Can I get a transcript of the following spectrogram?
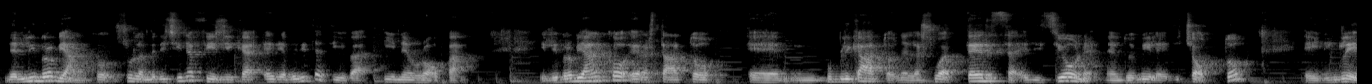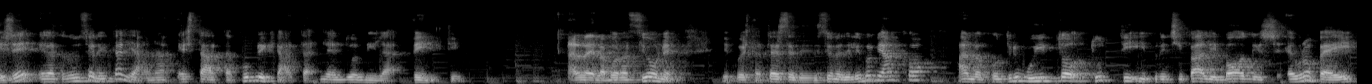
del libro bianco sulla medicina fisica e riabilitativa in Europa. Il libro bianco era stato eh, pubblicato nella sua terza edizione nel 2018 e in inglese e la traduzione italiana è stata pubblicata nel 2020. Alla elaborazione di questa terza edizione del libro bianco hanno contribuito tutti i principali bodies europei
